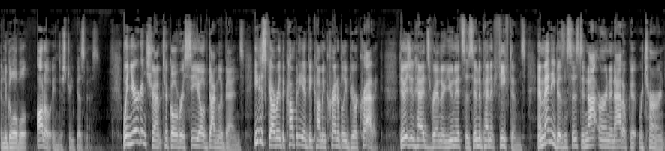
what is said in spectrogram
in the global auto industry business. When Jurgen Schrempp took over as CEO of Daimler Benz, he discovered the company had become incredibly bureaucratic. Division heads ran their units as independent fiefdoms, and many businesses did not earn an adequate return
